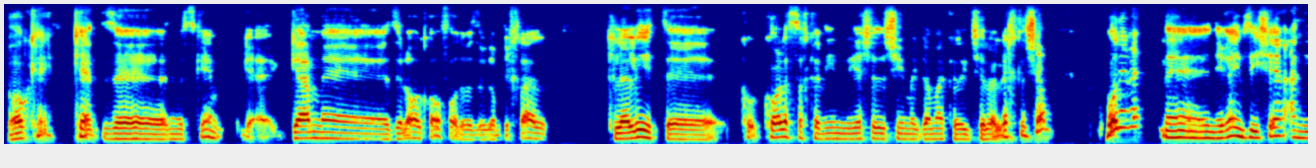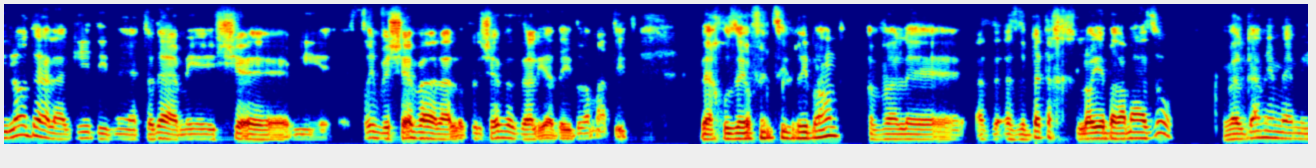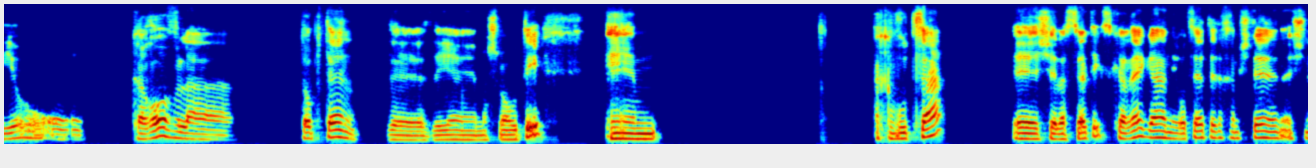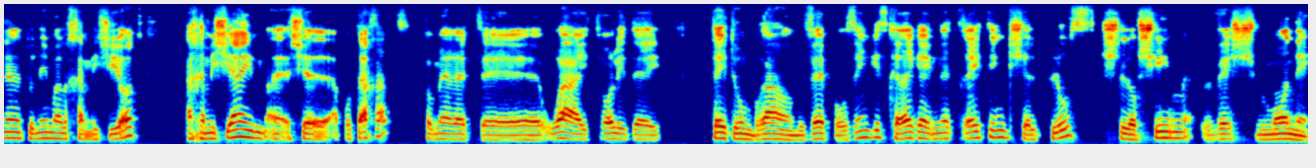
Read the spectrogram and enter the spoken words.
אוקיי, כן, זה, אני מסכים. גם, אה, זה לא רק אורפורד, אבל זה גם בכלל כללית, אה, כל, השחקנים, יש איזושהי מגמה כללית של ללכת לשם, בוא נראה, אה, נראה אם זה יישאר, אני לא יודע להגיד אם, אתה יודע, מ-27 לעלות ל-7 זה עלייה די דרמטית באחוזי אופנסיב ריבאונד, אבל אה, אז, אז זה בטח לא יהיה ברמה הזו, אבל גם אם הם יהיו קרוב לטופ 10, זה, זה יהיה משמעותי. אמ, הקבוצה של הסלטיקס כרגע, אני רוצה לתת לכם שתי, שני נתונים על חמישיות. החמישייה הפותחת, זאת אומרת ווייט, הולידיי, טייטום בראון ופורזינגיס, כרגע עם net rating של פלוס 38.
